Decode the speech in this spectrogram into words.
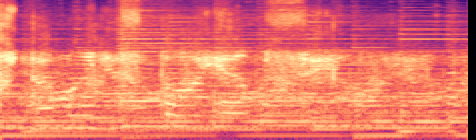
Неужто мы не стоим сил?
